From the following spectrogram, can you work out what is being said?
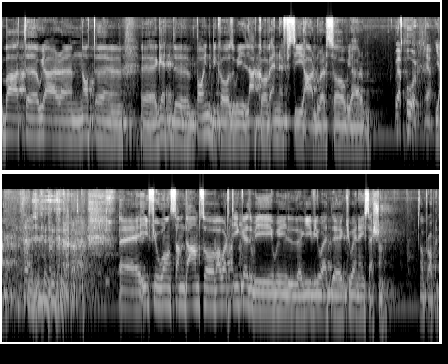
But uh, we are um, not uh, uh, get the point because we lack of NFC hardware. So we are We are poor, yeah. yeah. Uh, if you want some dumps of our ticket, we will give you at the Q&A session. No problem.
